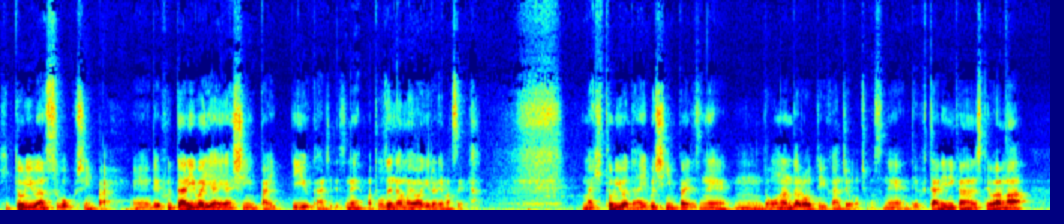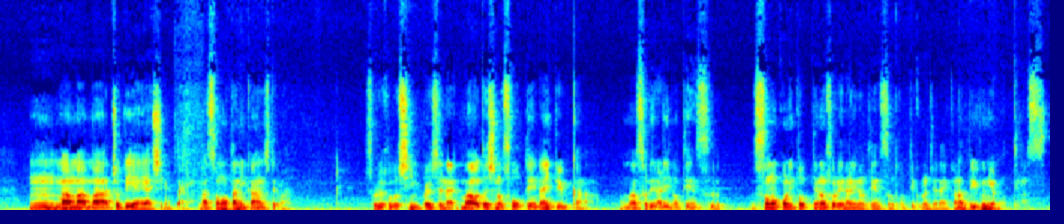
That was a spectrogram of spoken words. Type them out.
一人はすごく心配、で二人はやや心配っていう感じですね、まあ、当然名前は挙げられませんが。まあ一人はだいぶ心配ですね。うん、どうなんだろうっていう感じを持ちますね。で、二人に関してはまあ、うん、まあまあまあ、ちょっとやや心配。まあその他に関しては、それほど心配してない。まあ私の想定内というか、まあそれなりの点数、その子にとってのそれなりの点数を取ってくるんじゃないかなというふうに思っています。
